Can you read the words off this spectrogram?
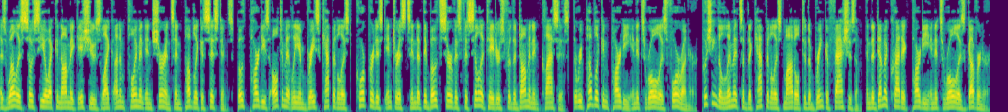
as well as socio-economic issues like unemployment insurance and public assistance, both parties ultimately embrace capitalist, corporatist interests in that they both serve as facilitators for the dominant classes, the Republican Party in its role as forerunner, pushing the limits of the capitalist model to the brink of fascism, and the Democratic Party in its role as governor,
